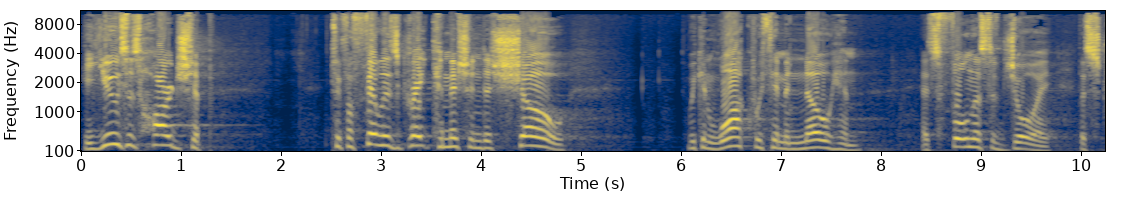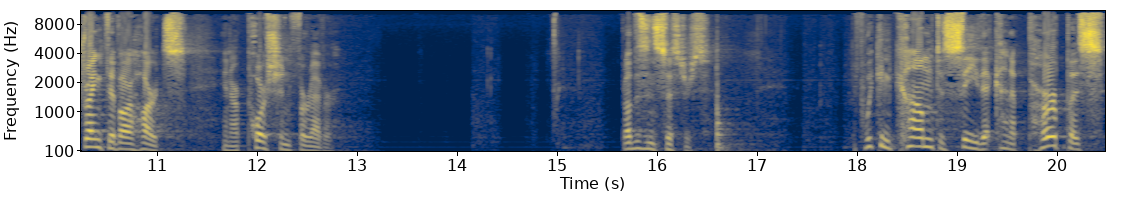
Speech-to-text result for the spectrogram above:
He uses hardship to fulfill his great commission to show we can walk with him and know him as fullness of joy, the strength of our hearts, and our portion forever. Brothers and sisters, if we can come to see that kind of purpose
